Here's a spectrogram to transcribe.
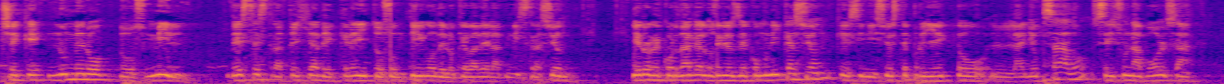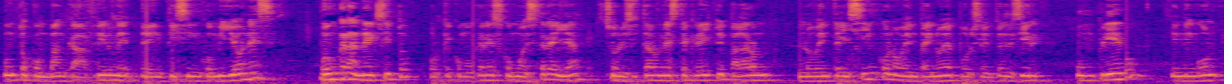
cheque número 2000 de esta estrategia de créditos contigo de lo que va de la administración. Quiero recordarle a los medios de comunicación que se inició este proyecto el año pasado, se hizo una bolsa junto con Banca Firme de 25 millones. Fue un gran éxito porque como mujeres como Estrella solicitaron este crédito y pagaron 95-99%, es decir, cumpliendo sin ningún,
